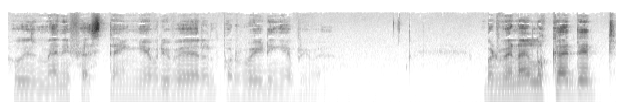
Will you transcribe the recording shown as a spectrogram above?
who is manifesting everywhere and pervading everywhere. But when I look at it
